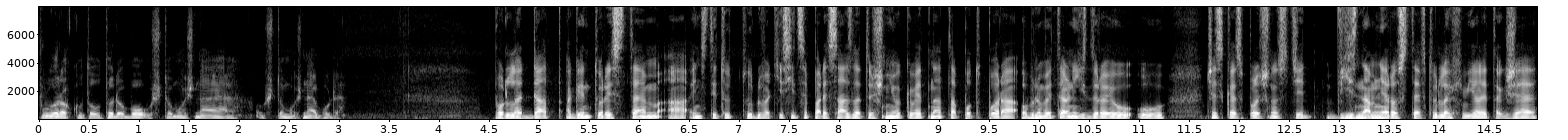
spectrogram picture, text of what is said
půl roku touto dobou už to možné, už to možné bude. Podle dat agentury STEM a Institutu 2050 z letošního května ta podpora obnovitelných zdrojů u české společnosti významně roste v tuhle chvíli, takže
